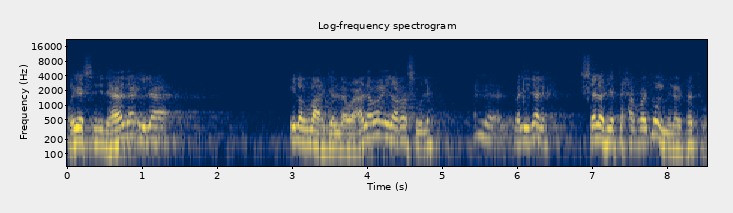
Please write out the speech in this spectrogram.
ويسند هذا إلى إلى الله جل وعلا وإلى رسوله. ولذلك السلف يتحرجون من الفتوى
